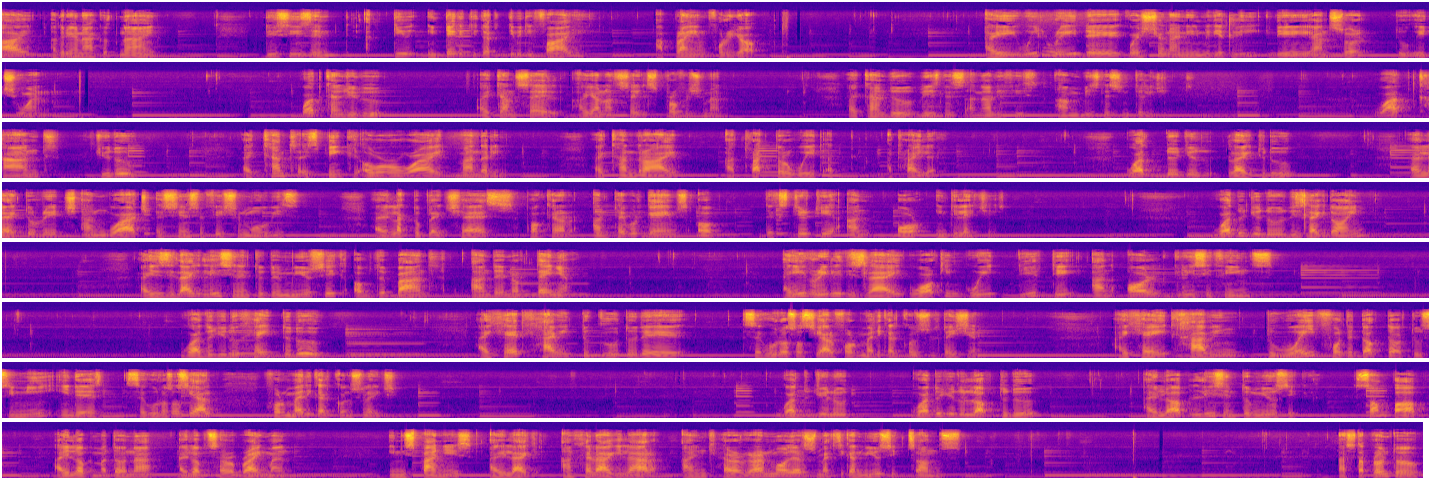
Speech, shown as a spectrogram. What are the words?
Hi, Adriana, good. This is an active, integrated activity 5 applying for job. I will read the question and immediately the answer to each one. What can you do? I can sell. I am a sales professional. I can do business analysis and business intelligence. What can't you do? I can't speak or write Mandarin. I can drive a tractor with a, a trailer. What do you like to do? I like to read and watch science fiction movies. I like to play chess, poker, and table games of dexterity and or intelligence. What do you do dislike doing? I dislike listening to the music of the band and the norteña. I really dislike working with dirty and all greasy things. What do you do hate to do? I hate having to go to the Seguro Social for medical consultation. I hate having to wait for the doctor to see me in the Seguro Social for medical consultation. What do you what do you love to do? I love listening to music. Some pop. I love Madonna. I love Sarah Brightman. In Spanish, I like Angela Aguilar and her grandmother's Mexican music songs. Hasta pronto.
